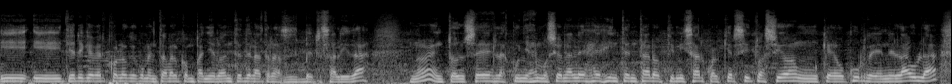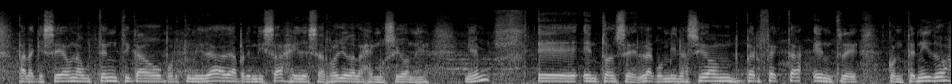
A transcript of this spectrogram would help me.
Y, y, tiene que ver con lo que comentaba el compañero antes de la transversalidad, ¿no? Entonces, las cuñas emocionales es intentar optimizar cualquier situación que ocurre en el aula para que sea una auténtica oportunidad de aprendizaje y desarrollo de las emociones. Bien, eh, entonces la combinación perfecta entre contenidos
